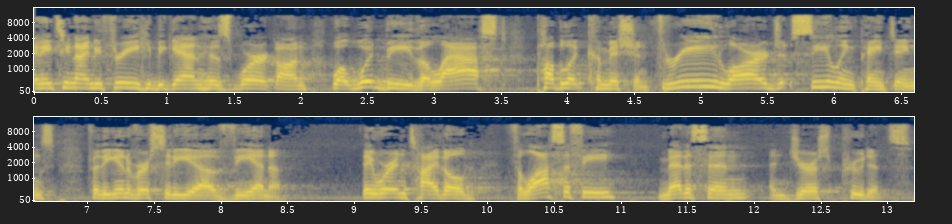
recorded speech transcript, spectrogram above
In 1893, he began his work on what would be the last public commission, three large ceiling paintings for the University of Vienna. They were entitled Philosophy, Medicine, and Jurisprudence.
